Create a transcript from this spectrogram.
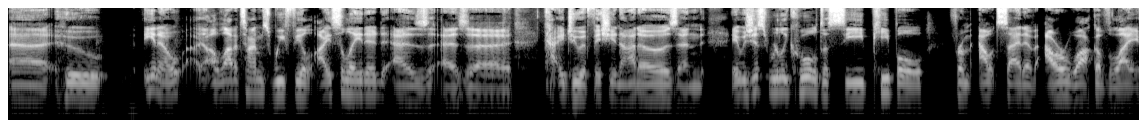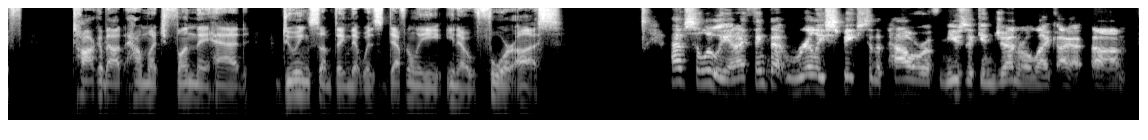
uh, who, you know, a lot of times we feel isolated as as uh, kaiju aficionados, and it was just really cool to see people from outside of our walk of life talk about how much fun they had doing something that was definitely, you know, for us. Absolutely, and I think that really speaks to the power of music in general. Like I, um,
